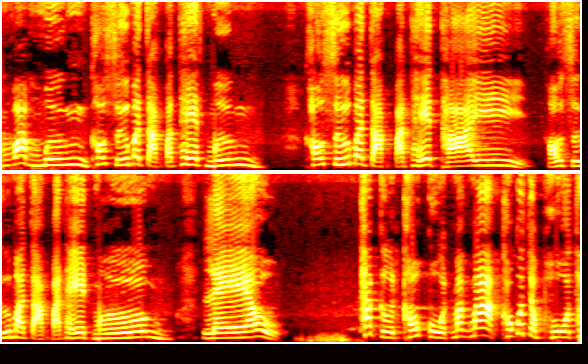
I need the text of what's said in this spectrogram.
ำว่ามึงเขาซื้อมาจากประเทศมึง เขาซื้อมาจากประเทศไทย เขาซื้อมาจากประเทศมึงแล้ว ถ้าเกิดเขาโกรธมากๆ เขาก็จะโพธ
